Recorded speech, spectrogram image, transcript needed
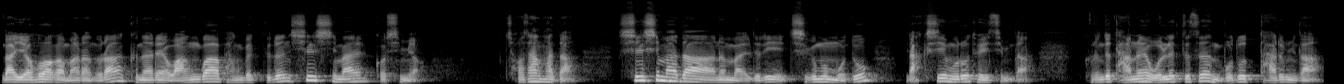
나 여호와가 말하노라 그날의 왕과 방백들은 실심할 것이며 저상하다, 실심하다는 말들이 지금은 모두 낙심으로 되어 있습니다. 그런데 단어의 원래 뜻은 모두 다릅니다.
